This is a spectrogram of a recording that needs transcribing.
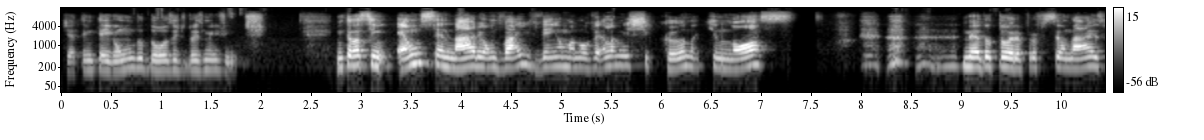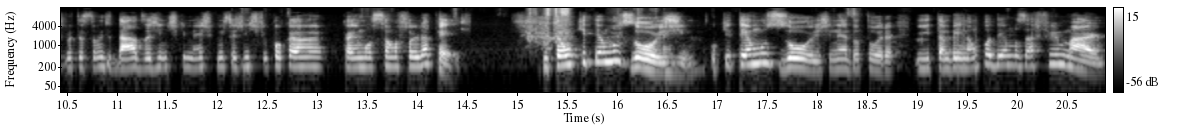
dia 31 de 12 de 2020. Então, assim, é um cenário, é um vai e vem, é uma novela mexicana que nós, né, doutora, profissionais, proteção de dados, a gente que mexe com isso, a gente ficou com a, com a emoção à flor da pele. Então, o que temos hoje? O que temos hoje, né, doutora? E também não podemos afirmar.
